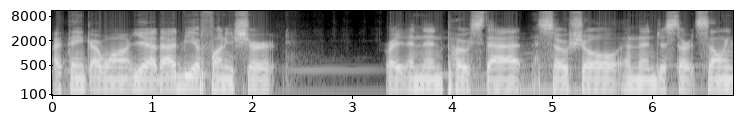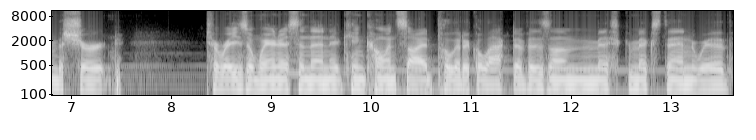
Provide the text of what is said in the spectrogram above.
I think I want. Yeah, that'd be a funny shirt. Right, and then post that social, and then just start selling the shirt to raise awareness, and then it can coincide political activism mixed in with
